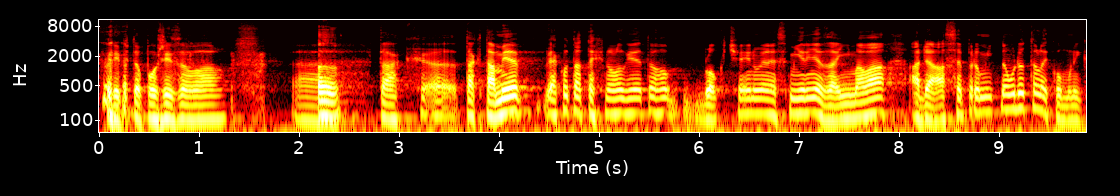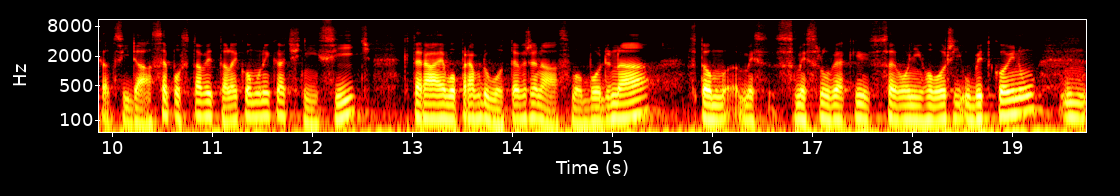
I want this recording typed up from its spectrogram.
krypto pořizoval. Uh, tak, eh, tak tam je, jako ta technologie toho blockchainu je nesmírně zajímavá a dá se promítnout do telekomunikací. Dá se postavit telekomunikační síť, která je opravdu otevřená, svobodná, v tom smyslu, v jaký se o ní hovoří u Bitcoinu. Mm.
